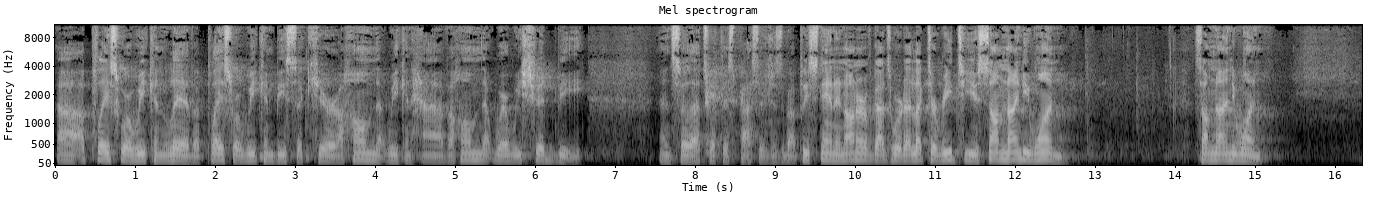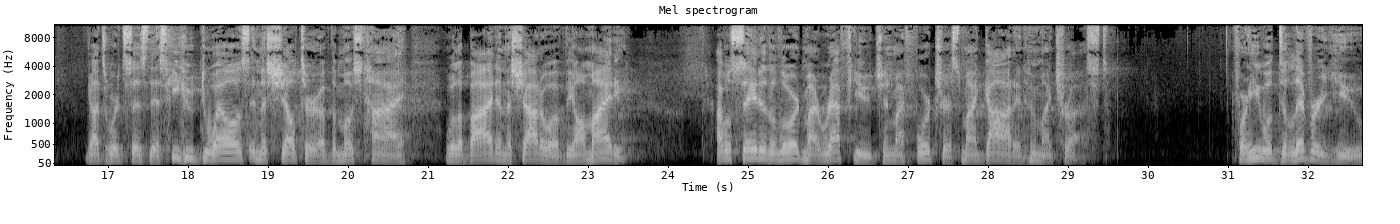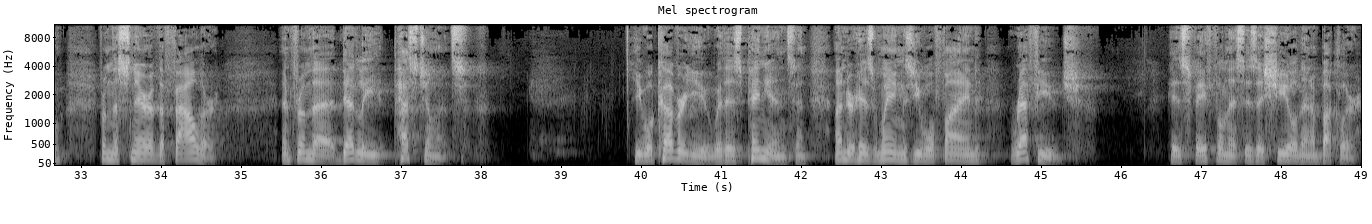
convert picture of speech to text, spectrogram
uh, a place where we can live, a place where we can be secure, a home that we can have, a home that where we should be. And so that's what this passage is about. Please stand in honor of God's word. I'd like to read to you Psalm 91. Psalm 91. God's word says this He who dwells in the shelter of the Most High will abide in the shadow of the Almighty. I will say to the Lord, my refuge and my fortress, my God in whom I trust. For he will deliver you from the snare of the fowler and from the deadly pestilence. He will cover you with his pinions, and under his wings you will find refuge. His faithfulness is a shield and a buckler.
